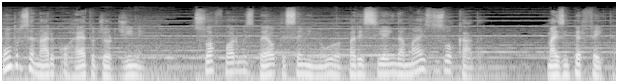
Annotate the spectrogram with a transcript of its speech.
Contra o cenário correto de Ordine, sua forma esbelta e seminua parecia ainda mais deslocada, mais imperfeita.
